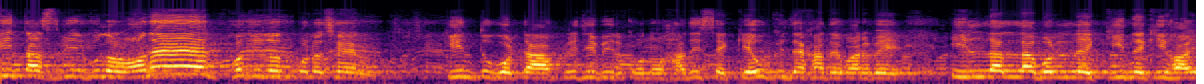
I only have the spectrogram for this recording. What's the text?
এই তাসবিহগুলোর অনেক ফজিলত বলেছেন। কিন্তু গোটা পৃথিবীর কোন হাদিসে কেউ কি দেখাতে পারবে? ইল্লাল্লাহ বললে কি নাকি হয়?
